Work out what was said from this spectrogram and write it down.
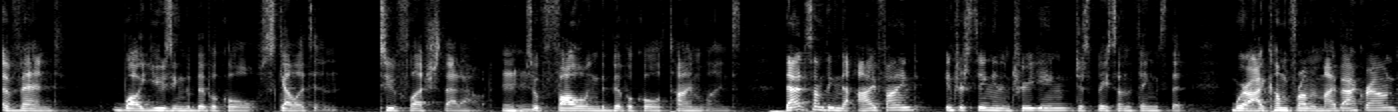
event while using the biblical skeleton to flesh that out. Mhm. So following the biblical timelines. That's something that I find interesting and intriguing just based on the things that where I come from in my background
